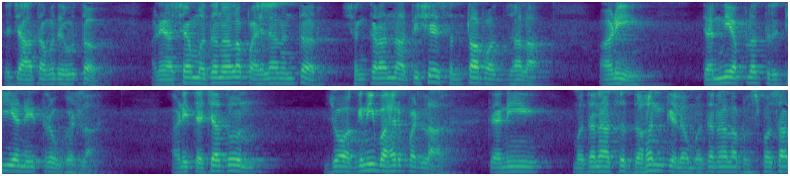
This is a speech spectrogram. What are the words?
त्याच्या हातामध्ये होतं. आणि अशा मदनाला पाहिल्यानंतर शंकरांना अतिशय संताप झाला आणि त्यांनी आपला तृतीय नेत्र उघडला. आणि त्याच्यातून जो अग्नी बाहेर पडला त्यांनी मदनाचं दहन केलं मदनाला भस्मसात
